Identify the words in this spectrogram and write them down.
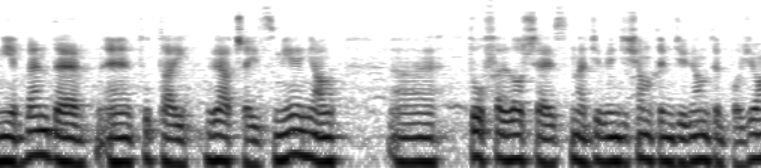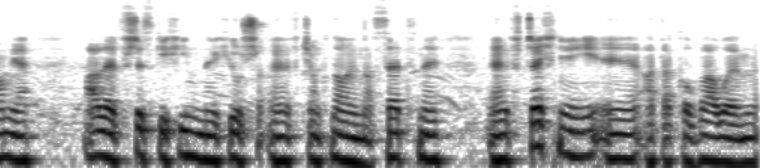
nie będę tutaj raczej zmieniał. Tu Felosia jest na 99 poziomie, ale wszystkich innych już e, wciągnąłem na setny. E, wcześniej e, atakowałem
